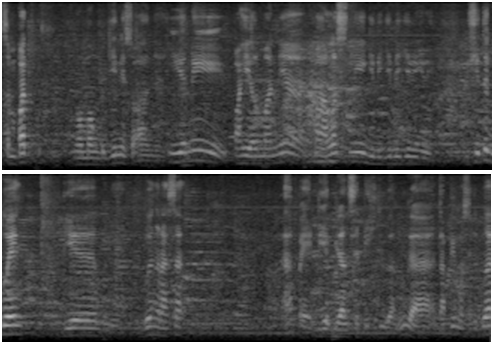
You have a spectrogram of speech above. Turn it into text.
sempat ngomong begini soalnya iya nih Pak Hilmannya males nih gini gini gini gini. Di situ gue yang dia gue ngerasa apa ya dia bilang sedih juga enggak. Tapi maksud gue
